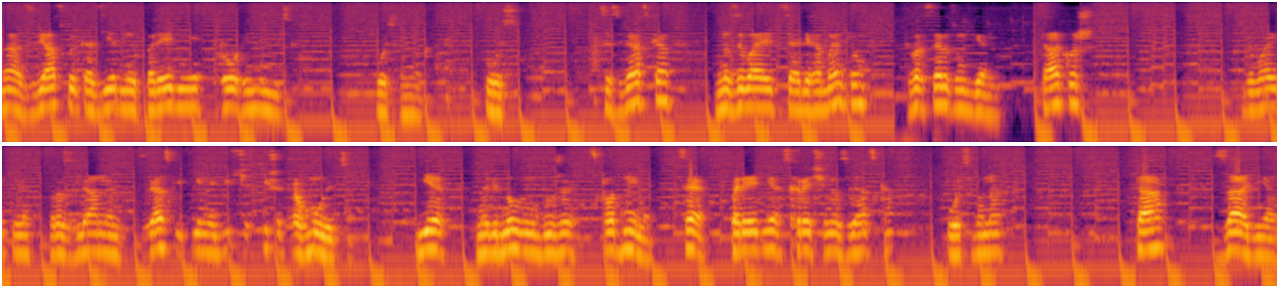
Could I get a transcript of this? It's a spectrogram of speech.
на зв'язку, яка з'єднує передні роги меніска. Ось вона. Ось. Ця зв'язка називається лігаментом кварсерзунгену. Також давайте розглянемо зв'язки, які найбільш частіше травмуються. Є на відновленні дуже складними. Це передня схрещена зв'язка, ось вона, та задня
